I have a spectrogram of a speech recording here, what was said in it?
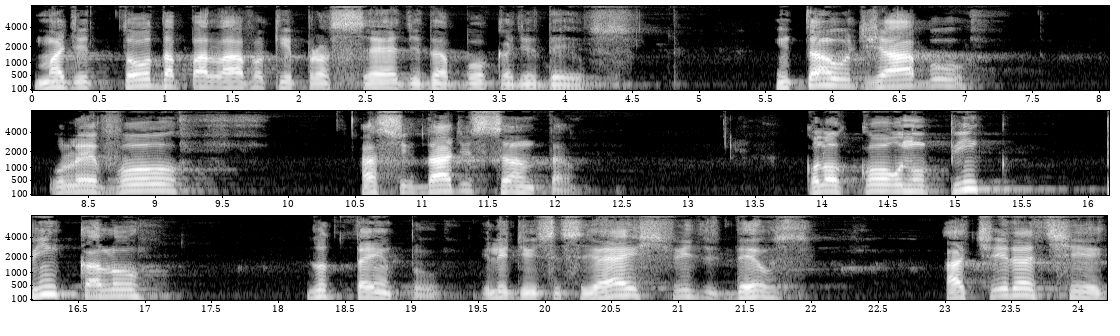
mas de toda palavra que procede da boca de Deus. Então o diabo o levou à cidade santa, colocou-o no píncalo do templo ele disse: Se és filho de Deus, atira-te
